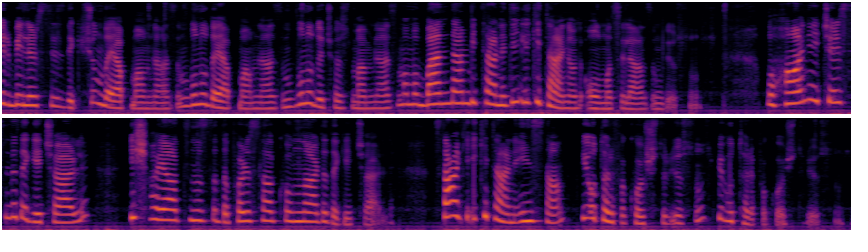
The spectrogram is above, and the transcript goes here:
bir belirsizlik. Şunu da yapmam lazım, bunu da yapmam lazım, bunu da çözmem lazım ama benden bir tane değil iki tane olması lazım diyorsunuz. Bu hane içerisinde de geçerli, iş hayatınızda da parasal konularda da geçerli. Sanki iki tane insan bir o tarafa koşturuyorsunuz, bir bu tarafa koşturuyorsunuz.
